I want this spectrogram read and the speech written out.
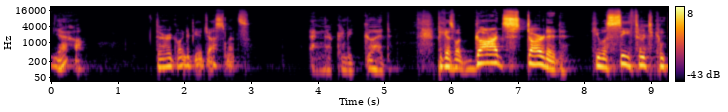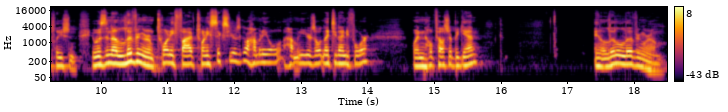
Yeah there are going to be adjustments, and they're going to be good. Because what God started, He will see through to completion. It was in a living room 25, 26 years ago. How many, old, how many years old? 1994, when Hope Fellowship began? In a little living room.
